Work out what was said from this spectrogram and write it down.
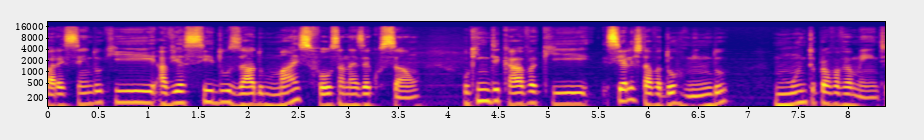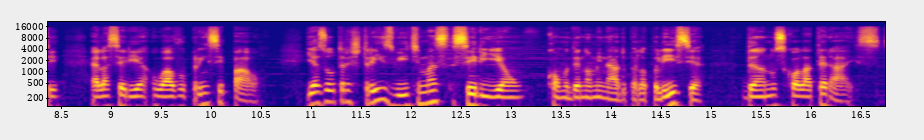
parecendo que havia sido usado mais força na execução, o que indicava que, se ela estava dormindo, muito provavelmente ela seria o alvo principal. E as outras três vítimas seriam, como denominado pela polícia, danos colaterais.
